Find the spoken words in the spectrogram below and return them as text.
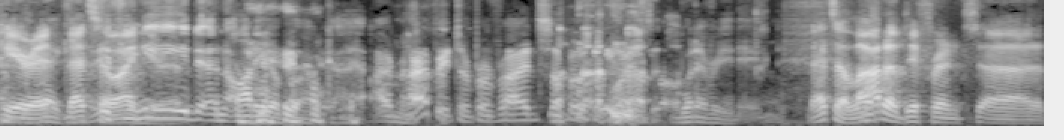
hear it. That's if how i need an audiobook I, am happy to provide some of the voices whatever you need. That's a lot of different uh,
